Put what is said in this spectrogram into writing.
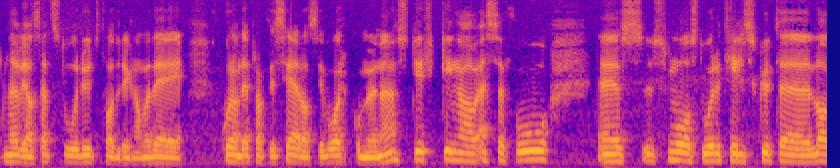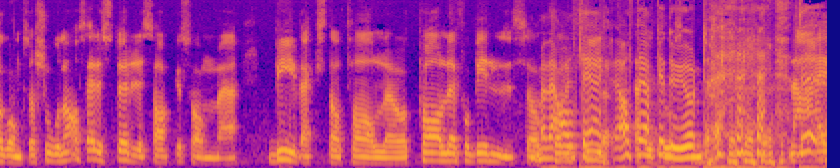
Der vi har sett store utfordringer med det, hvordan det praktiseres i vår kommune. Styrking av SFO, Eh, små og store tilskudd til lag og organisasjoner. Og så er det større saker som eh, byvekstavtale og kvaleforbindelse. Men alt det, alt det har ikke du gjort? Nei,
